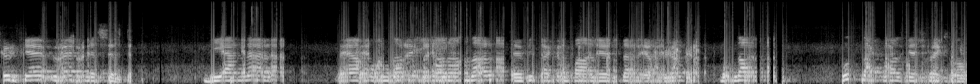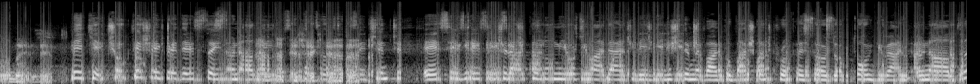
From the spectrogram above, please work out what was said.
Türkiye üretmesin diyenler veya onlara inananlar e, bir takım faaliyetler yapıyor. Bundan mutlak vazgeçmek zorundayız. Peki çok teşekkür ederiz Sayın Önal teşekkür katıldığınız için. Ee, sevgili izleyiciler konuğum Yurt Madenciliği Geliştirme Vakfı Başkanı Profesör Doktor Güven Önal'dı.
